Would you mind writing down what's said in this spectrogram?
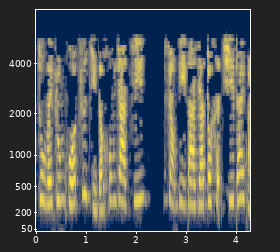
作为中国自己的轰炸机。想必大家都很期待吧。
